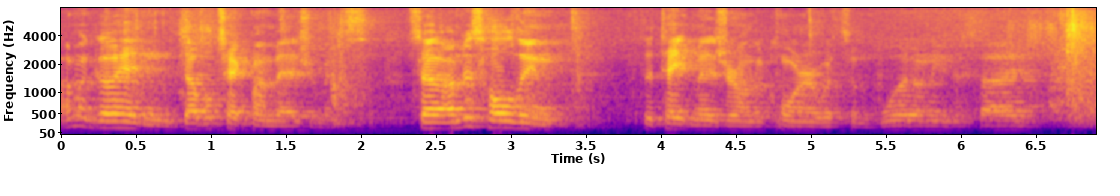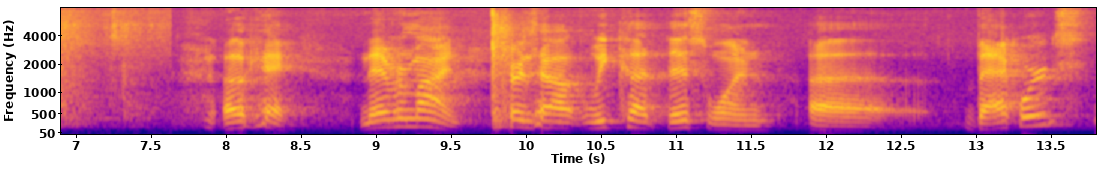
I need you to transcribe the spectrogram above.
I'm going to go ahead and double check my measurements. So I'm just holding the tape measure on the corner with some wood on either side. Okay, never mind. Turns out we cut this one uh, backwards,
